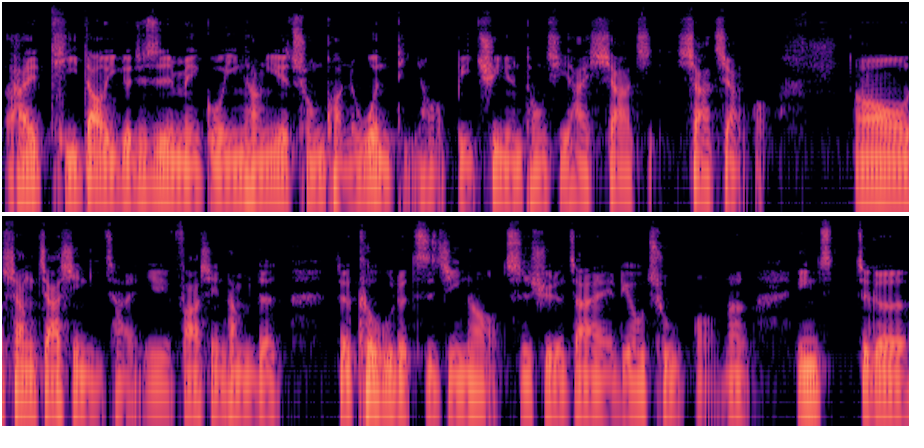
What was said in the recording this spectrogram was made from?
还提到一个，就是美国银行业存款的问题，哈，比去年同期还下下降，哦。然后像嘉信理财也发现他们的这客户的资金哦，持续的在流出，哦。那因此这个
